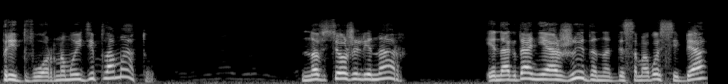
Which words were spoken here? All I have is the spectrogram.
придворному и дипломату. Но все же Ленар, иногда неожиданно для самого себя,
